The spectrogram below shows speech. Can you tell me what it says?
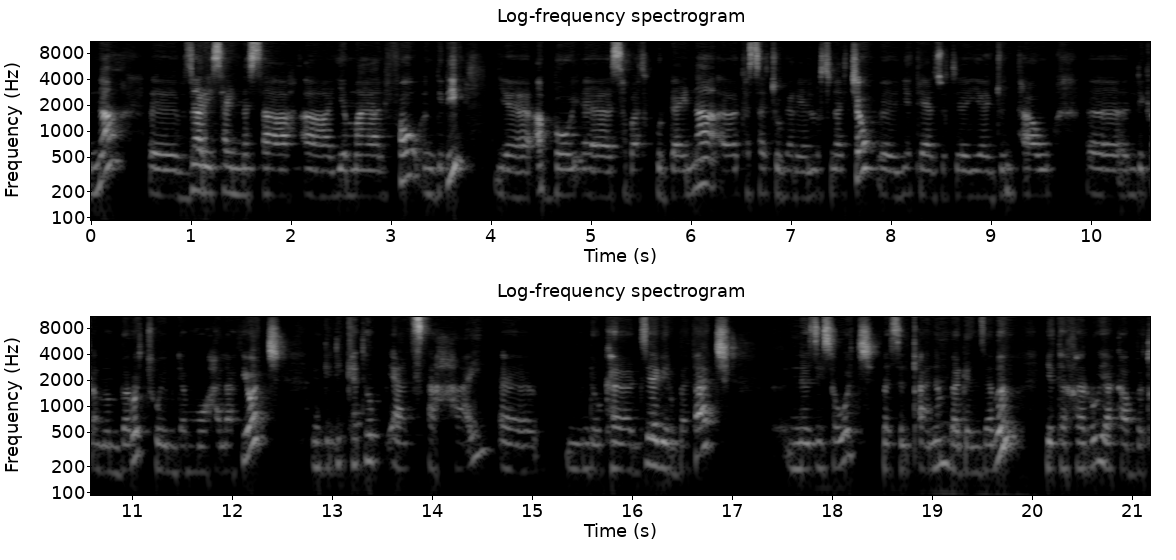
እና ዛሬ ሳይነሳ የማያልፈው እንግዲህ የአባው ሰባት ጉዳይ እና ከሳቸው ጋር ያሉት ናቸው የተያዙት የጁንታው ሊቀመንበሮች ወይም ደግሞ ኃላፊዎች እንግዲህ ከኢትዮጵያ ፀሐይ እንደው ከእግዚአብሔር በታች እነዚህ ሰዎች በስልጣንም በገንዘብም የተፈሩ ያካበቱ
